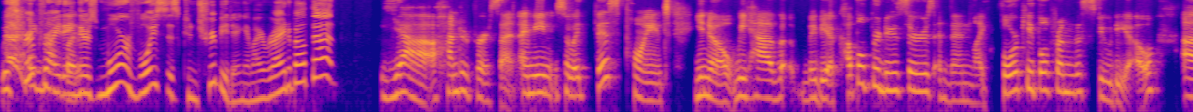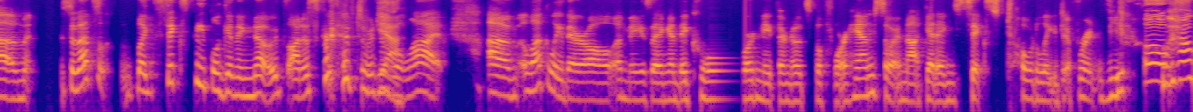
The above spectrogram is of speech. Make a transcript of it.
with script exactly. writing there's more voices contributing am i right about that yeah, 100%. I mean, so at this point, you know, we have maybe a couple producers and then like four people from the studio. Um, so that's like six people giving notes on a script, which yeah. is a lot. Um, luckily, they're all amazing and they coordinate their notes beforehand. So I'm not getting six totally different views. Oh, how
